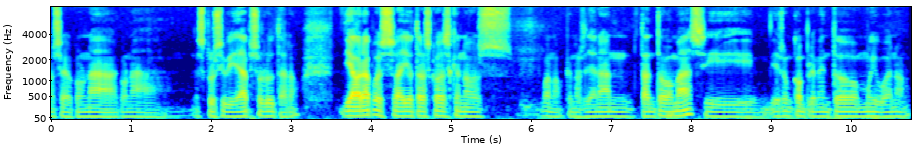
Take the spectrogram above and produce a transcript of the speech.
no sé, con una, con una exclusividad absoluta, ¿no? Y ahora pues hay otras cosas que nos bueno, que nos llenan tanto más y, y es un complemento muy bueno. ¿no?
